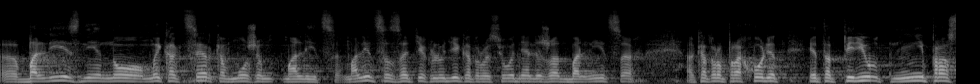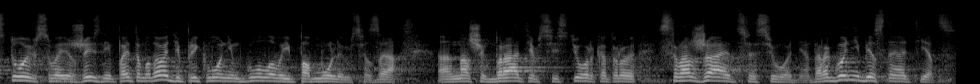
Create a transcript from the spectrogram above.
болезни, но мы как церковь можем молиться. Молиться за тех людей, которые сегодня лежат в больницах, которые проходят этот период непростой в своей жизни. Поэтому давайте преклоним головы и помолимся за э, наших братьев, сестер, которые сражаются сегодня. Дорогой Небесный Отец,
